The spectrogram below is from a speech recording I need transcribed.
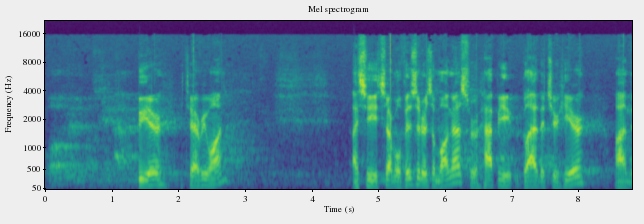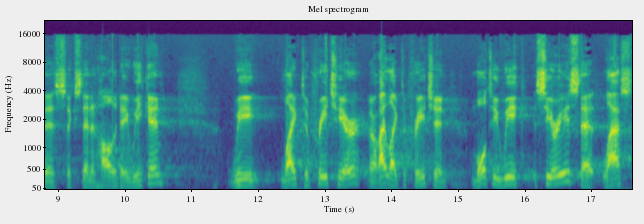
Welcome New Year to everyone. I see several visitors among us. We're happy, glad that you're here on this extended holiday weekend. We like to preach here, or I like to preach in multi week series that last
